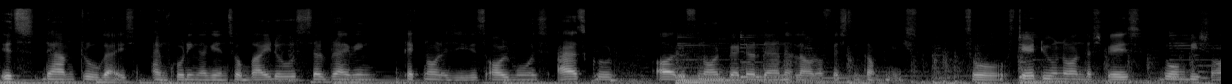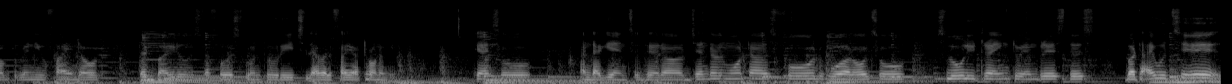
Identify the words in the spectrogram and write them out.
It's damn true, guys. I'm quoting again. So Baidu's self-driving technology is almost as good or if not better than a lot of Western companies. So stay tuned on the space. Don't be shocked when you find out that Baidu is the first one to reach level 5 autonomy. Okay, so and again, so there are General Motors, Ford who are also slowly trying to embrace this. But I would say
